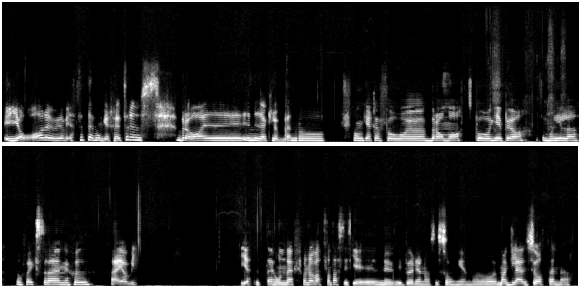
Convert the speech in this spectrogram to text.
Ja, du, jag vet inte. Hon kanske trivs bra i, i nya klubben och hon kanske får bra mat på GPA som hon gillar. Hon får extra energi. Nej, jag vet vet inte. Hon, hon har varit fantastisk nu i början av säsongen och man gläds åt henne att,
